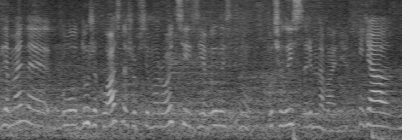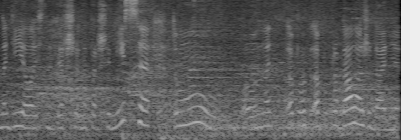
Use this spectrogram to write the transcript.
і для мене було дуже класно, що в цьому році з'явились ну почались соревнування. Я надіялась на перше на перше місце, тому е, оправдала ожидання.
